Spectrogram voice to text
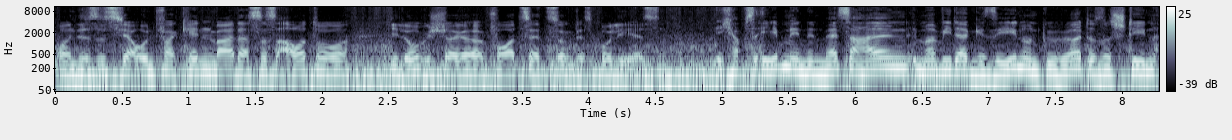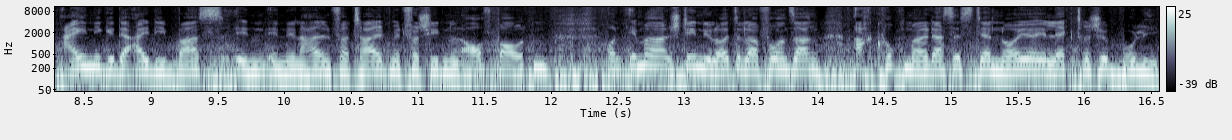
Und es ist ja unverkennbar, dass das Auto die logische Fortsetzung des Bulli ist. Ich habe es eben in den Messehallen immer wieder gesehen und gehört. Also es stehen einige der ID-Bus in, in den Hallen verteilt mit verschiedenen Aufbauten. Und immer stehen die Leute davor und sagen, ach guck mal, das ist der neue elektrische Bulli.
